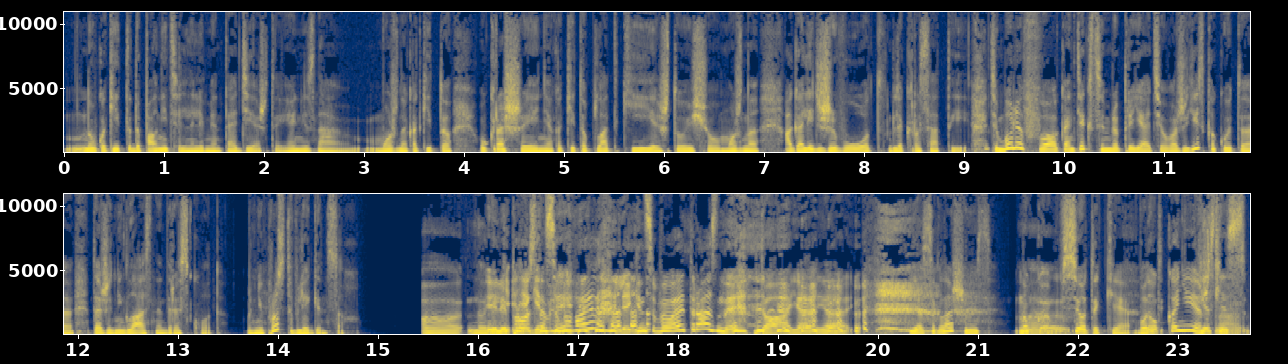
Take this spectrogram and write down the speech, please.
ну, какие-то дополнительные элементы одежды. Я не знаю, можно какие-то украшения, какие-то платки, что еще, можно оголить живот для красоты. Тем более в контексте мероприятия. У вас же есть какой-то даже негласный дресс-код? Не просто в леггинсах. А, ну, Или леги- просто леггинсы в бывают, леггинсы бывают разные. Да, я, я, я соглашусь. Но А, все-таки, вот ну, конечно. если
